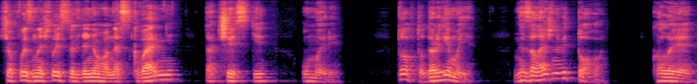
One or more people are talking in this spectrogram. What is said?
щоб ви знайшлися для нього нескверні та чисті у мирі. Тобто, дорогі мої, незалежно від того, коли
